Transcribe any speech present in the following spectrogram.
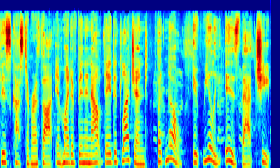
This customer thought it might have been an outdated legend, but no, it really is that cheap.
